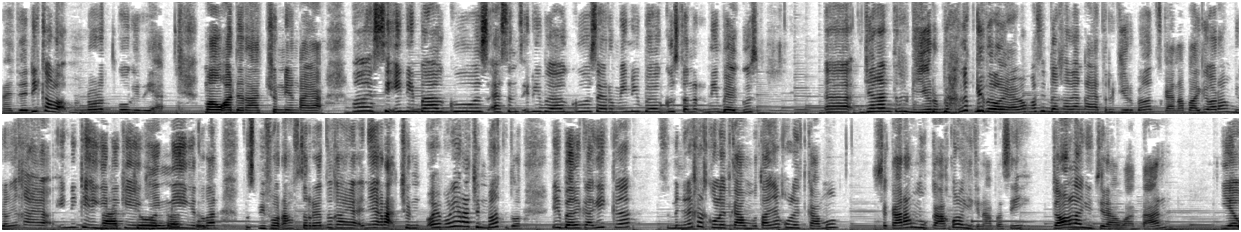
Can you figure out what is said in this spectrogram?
Nah jadi kalau menurutku gitu ya mau ada racun yang kayak oh si ini bagus essence ini bagus serum ini bagus toner ini bagus Eh, jangan tergiur banget gitu loh ya. Emang pasti bakal yang kayak tergiur banget kan. Apalagi orang bilangnya kayak ini kayak gini kayak Racun, gini racun. gitu kan. Terus before afternya tuh kayaknya racun oh ya pokoknya racun banget gitu. Ya balik lagi ke sebenarnya ke kulit kamu. Tanya kulit kamu sekarang muka aku lagi kenapa sih? Kalau lagi jerawatan ya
